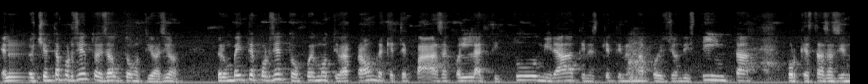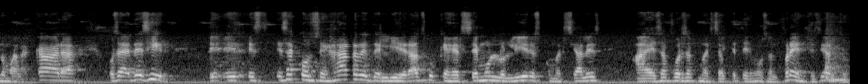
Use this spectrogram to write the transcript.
El 80% es automotivación. Pero un 20% puede motivar a hombre, ¿qué te pasa? ¿Cuál es la actitud? Mira, tienes que tener una posición distinta, porque estás haciendo mala cara. O sea, es decir, es, aconsejar desde el liderazgo que ejercemos los líderes comerciales a esa fuerza comercial que tenemos al frente, ¿cierto?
